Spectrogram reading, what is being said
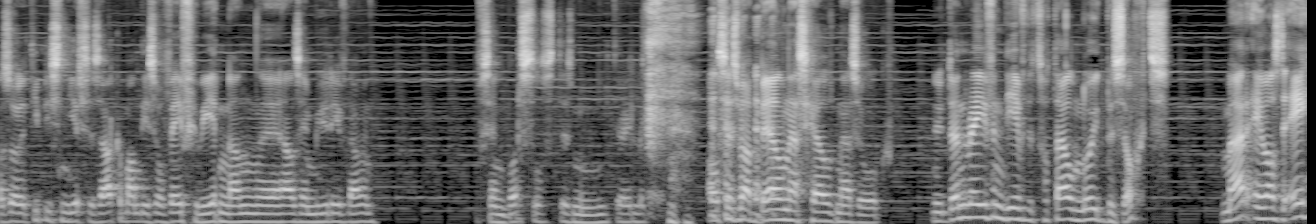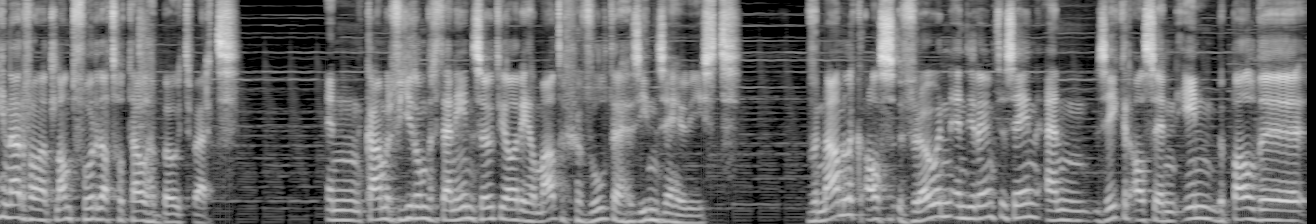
zo'n typische Ierse zakenman die zo'n vijf geweren aan, eh, aan zijn muur heeft hangen. Of zijn borstels, het is me niet duidelijk. Als is wat bijlen en schelden en zo ook. Nu, Dunraven die heeft het hotel nooit bezocht. Maar hij was de eigenaar van het land voordat het hotel gebouwd werd. In kamer 401 zou hij al regelmatig gevoeld en gezien zijn geweest. Voornamelijk als vrouwen in die ruimte zijn en zeker als ze in één bepaalde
